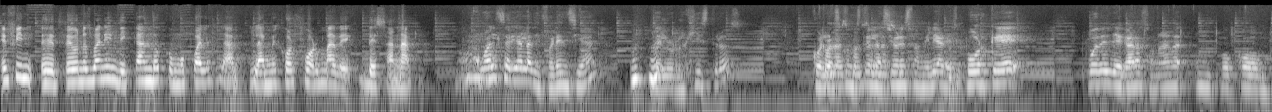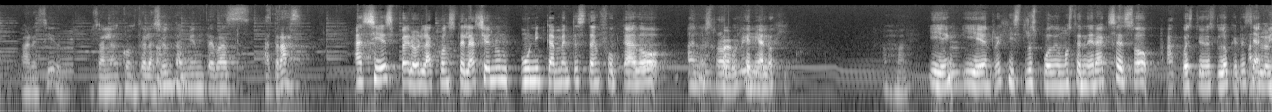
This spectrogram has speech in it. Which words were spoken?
En fin, eh, te- nos van indicando como cuál es la, la mejor forma de, de sanarlo. ¿Cuál sería la diferencia de los registros con, Con las, las constelaciones familiares? Porque puede llegar a sonar un poco parecido. O sea, en la constelación también te vas atrás. Así es, pero la constelación un- únicamente está enfocado a nuestro árbol genealógico. Ajá. Y en, y en registros podemos tener acceso a cuestiones, lo que decía, A los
